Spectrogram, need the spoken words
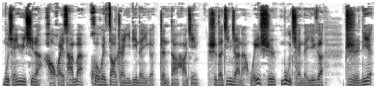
目前预期呢，好坏参半，或会造成一定的一个震荡行情，使得金价呢维持目前的一个止跌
